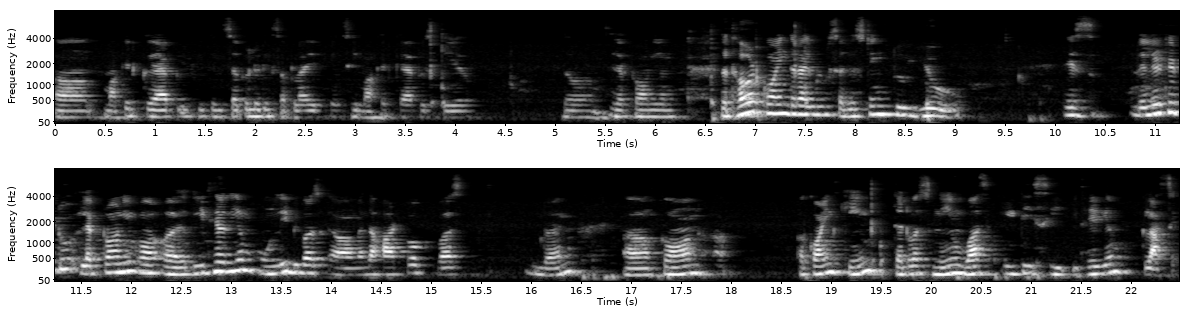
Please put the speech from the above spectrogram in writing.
uh, market cap if you can circulating supply you can see market cap is there the electroneum the third coin that i will be suggesting to you is related to electroneum or uh, ethereum only because uh, when the hard work was done uh, coin, uh, a coin came that was name was etc ethereum classic.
